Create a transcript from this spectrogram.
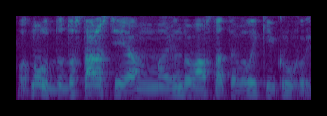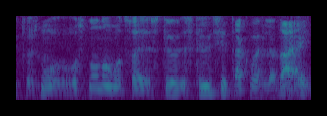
От, ну, до, до старості ем, він би мав стати великий і круглий. Тобто, ну, в основному це стріль- стрільці так виглядають.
